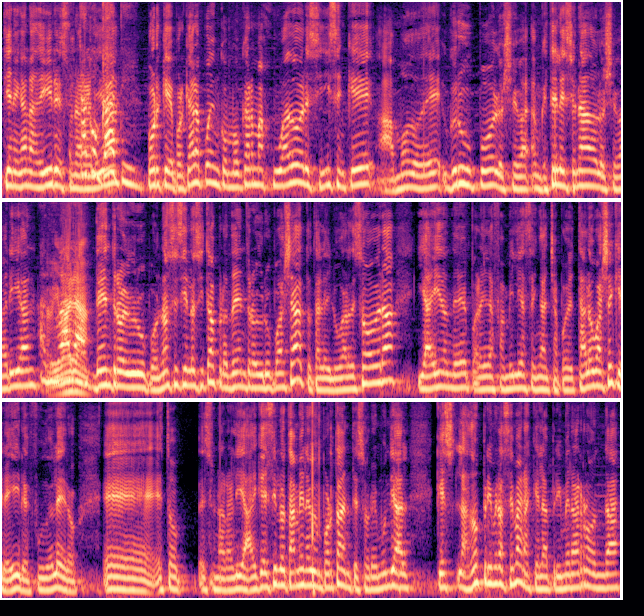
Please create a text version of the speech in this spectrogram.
tiene ganas de ir, es una Está con realidad. Katy. ¿Por qué? Porque ahora pueden convocar más jugadores y dicen que a modo de grupo, lo lleva, aunque esté lesionado, lo llevarían a dentro del grupo. No sé si en los citados, pero dentro del grupo allá, total hay lugar de sobra, y ahí es donde por ahí la familia se engancha. Porque Talo Valle quiere ir, es futbolero. Eh, esto es una realidad. Hay que decirlo también algo importante sobre el Mundial, que es las dos primeras semanas, que es la primera ronda,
